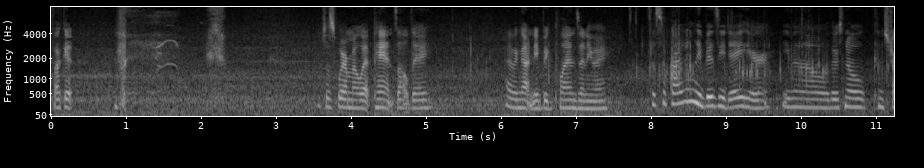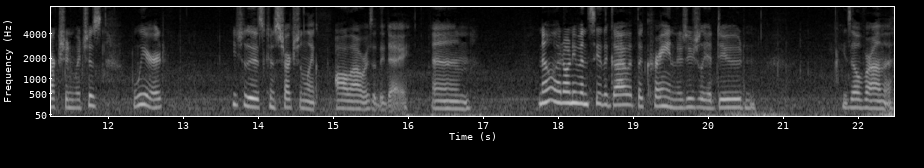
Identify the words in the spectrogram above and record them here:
fuck it. I'll just wear my wet pants all day. I haven't got any big plans anyway. It's a surprisingly busy day here, even though there's no construction, which is weird. Usually there's construction like all hours of the day. And no, I don't even see the guy with the crane. There's usually a dude, and he's over on the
